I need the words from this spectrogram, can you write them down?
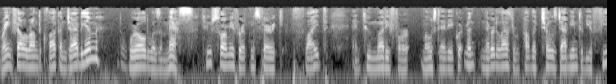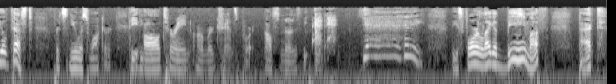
Rain fell around the clock on Jabiim. The world was a mess. Too stormy for atmospheric flight and too muddy for most heavy equipment. Nevertheless, the Republic chose Jabim to be a field test for its newest walker. The, all-terrain armored transport, also known as the AT-AT. Yay! These four-legged behemoth packed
